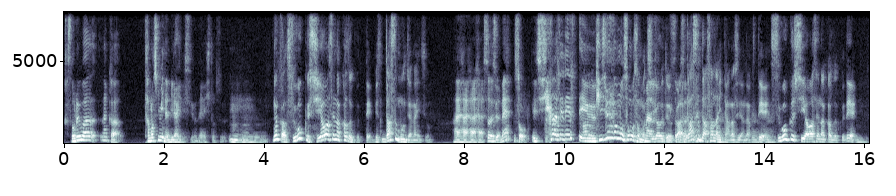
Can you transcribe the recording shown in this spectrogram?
それはなんか楽しみな未来ですよね、一つ。うんうん。なんかすごく幸せな家族って別に出すもんじゃないんですよ。はいはいはいはい。そうですよね。そう。幸せですっていう。基準がもうそもそも違うというか、まあそうね出す出さないって話じゃなくて、うんうんすごく幸せな家族で、うん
